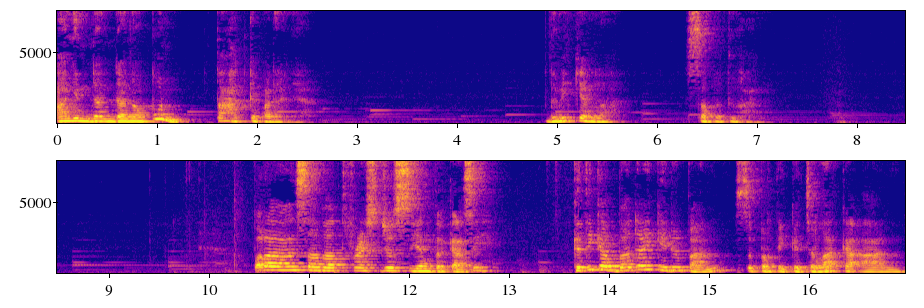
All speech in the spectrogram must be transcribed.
Angin dan danau pun taat kepadanya. Demikianlah sabda Tuhan. Para sahabat Fresh Juice yang terkasih, ketika badai kehidupan seperti kecelakaan,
